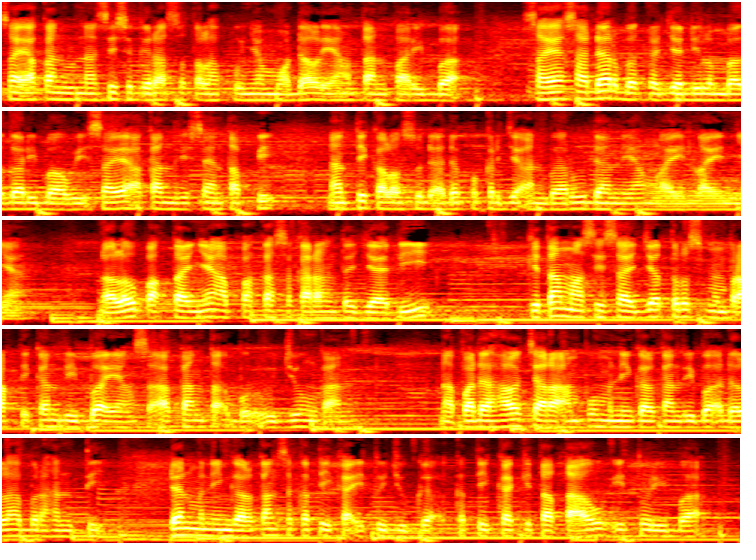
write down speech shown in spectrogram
Saya akan lunasi segera setelah punya modal yang tanpa riba. Saya sadar bekerja di lembaga ribawi. Saya akan resign tapi nanti kalau sudah ada pekerjaan baru dan yang lain-lainnya. Lalu faktanya apakah sekarang terjadi? Kita masih saja terus mempraktikkan riba yang seakan tak berujung kan? Nah padahal cara ampuh meninggalkan riba adalah berhenti dan meninggalkan seketika itu juga ketika kita tahu itu riba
